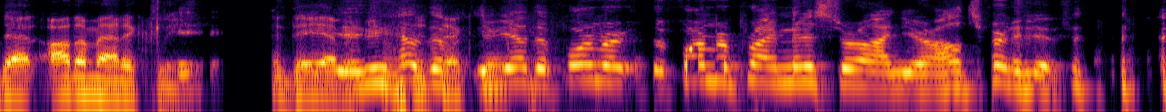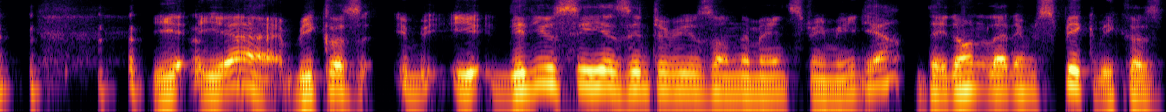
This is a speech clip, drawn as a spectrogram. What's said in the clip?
that automatically they have, you have, the, you have the former the former prime minister on your alternative yeah, yeah because did you see his interviews on the mainstream media they don't let him speak because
